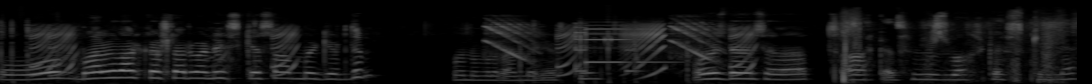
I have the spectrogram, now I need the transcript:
Oo, merhaba arkadaşlar ben eski hesabıma girdim. Onu buradan belirteyim. O yüzden Sedat arkadaşımız başka skinle.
